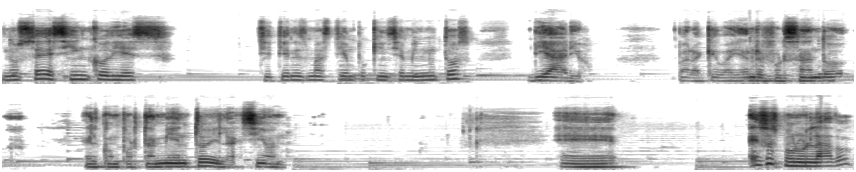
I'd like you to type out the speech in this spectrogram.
no sé, 5 o 10, si tienes más tiempo, 15 minutos diario, para que vayan reforzando el comportamiento y la acción. Eh, eso es por un lado,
